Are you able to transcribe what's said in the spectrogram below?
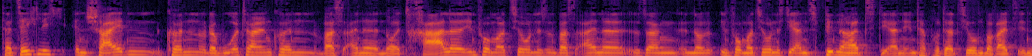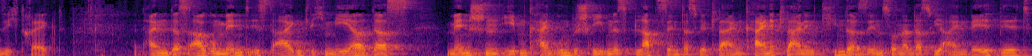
tatsächlich entscheiden können oder beurteilen können, was eine neutrale Information ist und was eine sozusagen Information ist, die einen Spin hat, die eine Interpretation bereits in sich trägt. Nein, das Argument ist eigentlich mehr, dass Menschen eben kein unbeschriebenes Blatt sind, dass wir kleine, keine kleinen Kinder sind, sondern dass wir ein Weltbild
